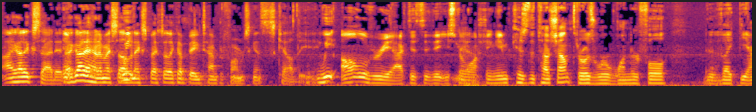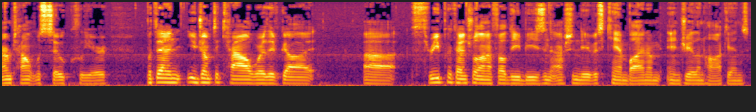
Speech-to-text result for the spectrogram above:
I got excited. Yeah. I got ahead of myself We- and expected like a big time performance against this Cal D. We all overreacted to the Eastern Yeah. Washington game because the touchdown throws were wonderful. Yeah. Like the arm talent was so clear, but then you jump to Cal where they've got uh, three potential NFL DBs in Ashtyn Davis, Cam Bynum, and Jaylinn Hawkins.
